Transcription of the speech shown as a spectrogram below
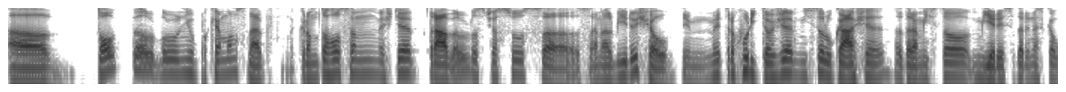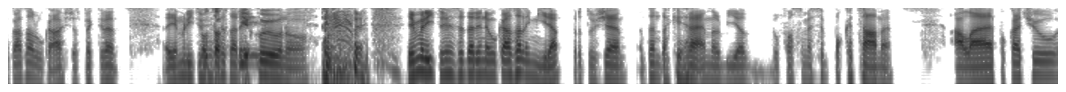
Uh, to byl, byl New Pokémon Snap. Krom toho jsem ještě trávil dost času s, s MLB The Show. Je mi trochu líto, že místo Lukáše, teda místo Míry se tady dneska ukázal Lukáš, respektive je mi líto, no, že se tady... Děkuju, no. je mi líto, že se tady neukázal i Míra, protože ten taky hraje MLB a doufal jsem, že se pokecáme ale pokračuju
